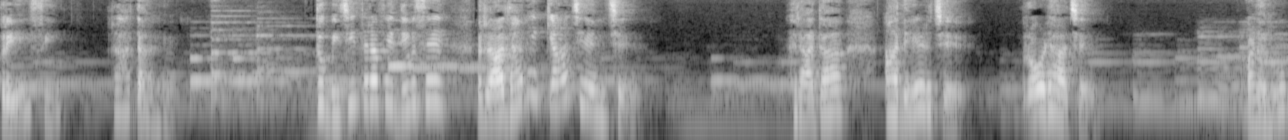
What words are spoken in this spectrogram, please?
પ્રેયસી રાધાને. તો બીજી તરફ એ દિવસે રાધાને ક્યાં ચેન છે? રાધા આધેડ છે પ્રૌઢા છે. પણ રૂપ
